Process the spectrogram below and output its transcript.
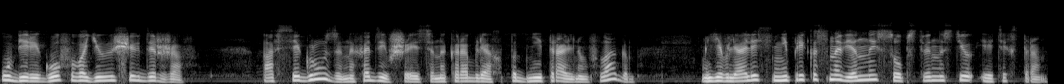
у берегов воюющих держав, а все грузы, находившиеся на кораблях под нейтральным флагом, являлись неприкосновенной собственностью этих стран.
